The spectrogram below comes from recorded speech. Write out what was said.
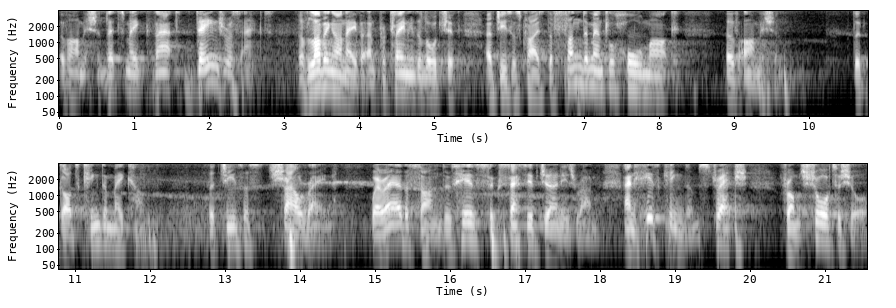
of our mission. Let's make that dangerous act of loving our neighbor and proclaiming the lordship of Jesus Christ the fundamental hallmark of our mission. That God's kingdom may come, that Jesus shall reign where'er the sun does his successive journeys run, and his kingdom stretch from shore to shore,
